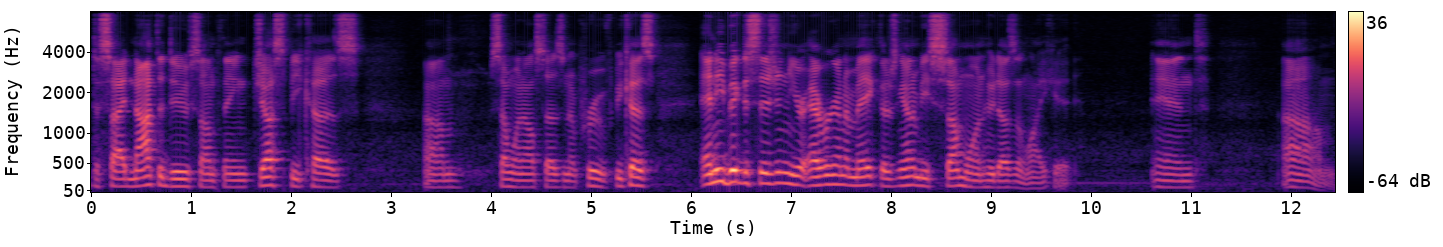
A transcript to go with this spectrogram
decide not to do something just because um, someone else doesn't approve because any big decision you're ever going to make, there's going to be someone who doesn't like it. And um,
